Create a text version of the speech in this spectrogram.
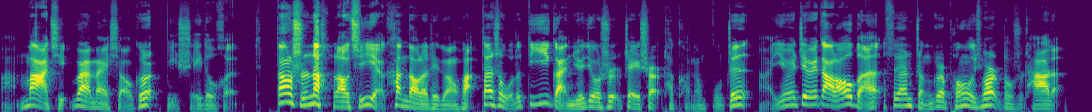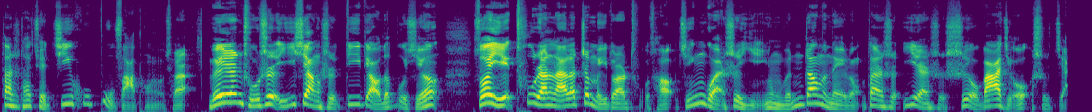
啊，骂起外卖小哥比谁都狠。当时呢，老齐也看到了这段话，但是我的第一感觉就是这事儿他可能不真啊，因为这位大老板虽然整个朋友圈都是他的，但是他却几乎不发朋友圈，为人处事一向是低调的不行，所以突然来了这么一段吐槽，尽管是引用文章的内容，但是依然是十有八九是假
